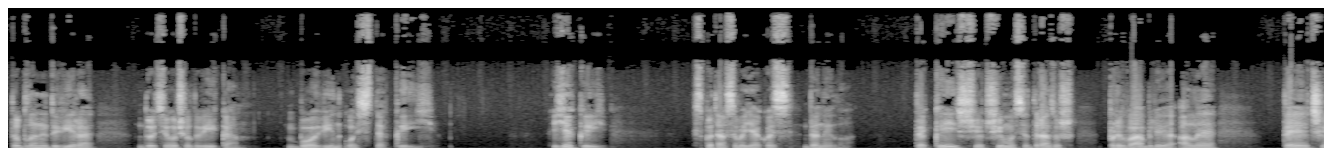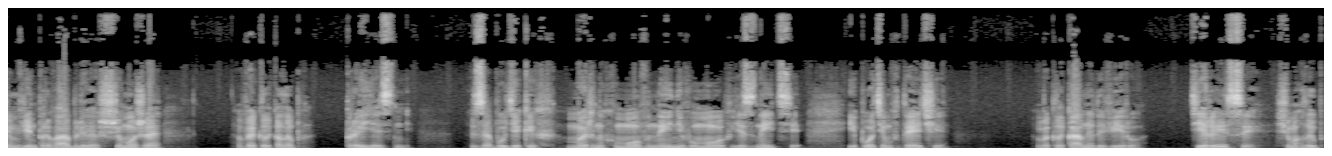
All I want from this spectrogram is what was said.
то була недовіра до цього чоловіка, бо він ось такий. Який? спитав себе якось Данило. Такий, що чимось одразу ж приваблює, але те, чим він приваблює, що, може, викликало б приязнь за будь-яких мирних умов нині в умовах в'язниці і потім втечі, викликав недовіру. Ті риси, що могли б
